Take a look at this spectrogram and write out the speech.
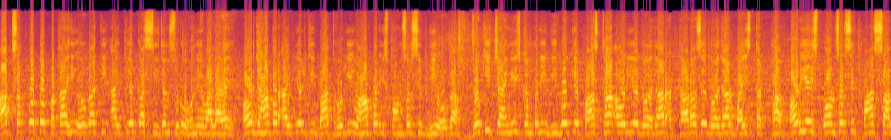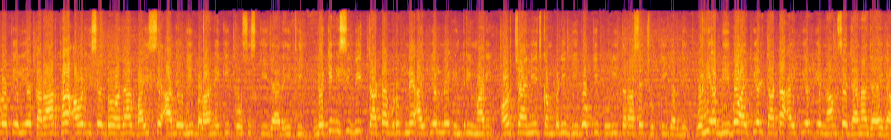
आप सबको तो पता ही होगा की आई का सीज़न सीज़न शुरू होने वाला है और जहाँ पर आईपीएल की बात होगी, वहाँ पर स्पॉन्सरशिप भी होगा, जो कि चाइनीज़ कंपनी वीवो के पास था और ये 2018 से 2022 तक था और ये स्पॉन्सरशिप पाँच सालों के लिए करार था और इसे 2022 से आगे भी बढ़ाने की कोशिश की जा रही थी। लेकिन इसी बीच टाटा ग्रुप ने आईपीएल में एंट्री मारी और चाइनीज़ कंपनी वीवो की पूरी तरह से छुट्टी कर दी। वही अब वीवो आईपीएल टाटा आईपीएल के नाम से जाना जाएगा।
